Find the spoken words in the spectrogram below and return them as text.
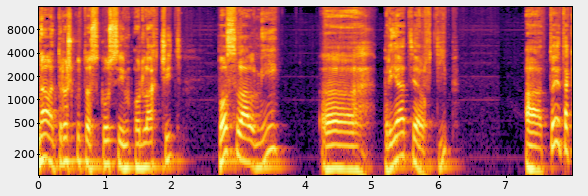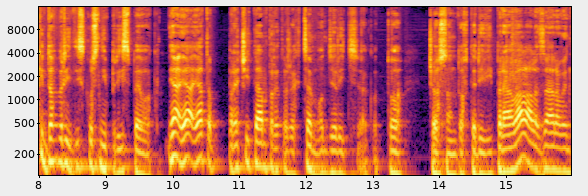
No ale trošku to skúsim odľahčiť, poslal mi uh, priateľ vtip a to je taký dobrý diskusný príspevok. Ja, ja, ja to prečítam, pretože chcem oddeliť ako to, čo som dovtedy vyprával, ale zároveň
